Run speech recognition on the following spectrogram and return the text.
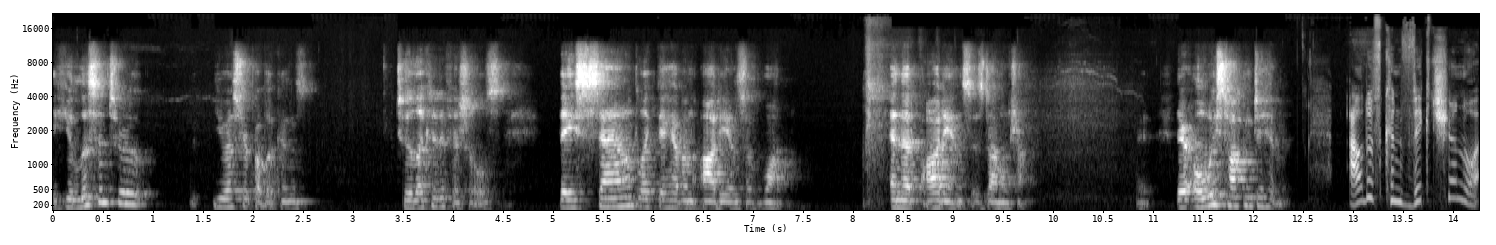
If you listen to US Republicans, to elected officials, they sound like they have an audience of one. And that audience is Donald Trump. Right? They're always talking to him out of conviction or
